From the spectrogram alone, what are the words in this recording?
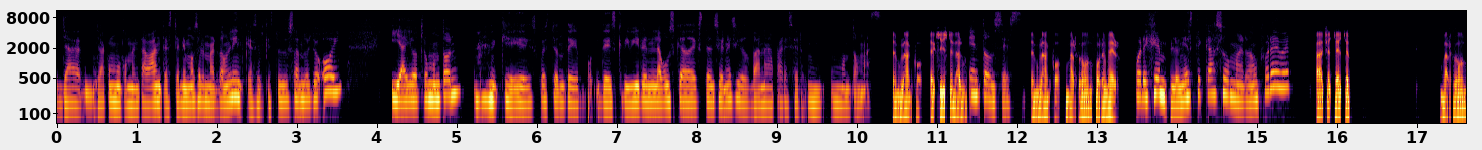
ya, ya como comentaba antes, tenemos el Markdown Link, que es el que estoy usando yo hoy, y hay otro montón que es cuestión de, de escribir en la búsqueda de extensiones y os van a aparecer un, un montón más. En blanco. Existen algo. Entonces, En blanco. Markdown Forever. por ejemplo, en este caso, Markdown Forever, HTTP. Markdown.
